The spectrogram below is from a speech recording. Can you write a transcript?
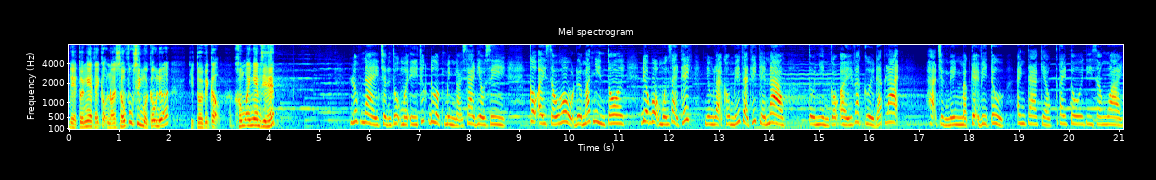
Để tôi nghe thấy cậu nói xấu Phúc Sinh một câu nữa, thì tôi với cậu không anh em gì hết. Lúc này Trần Thụ mới ý thức được mình nói sai điều gì. Cậu ấy xấu hổ đưa mắt nhìn tôi, điệu bộ muốn giải thích nhưng lại không biết giải thích thế nào. Tôi nhìn cậu ấy và cười đáp lại. Hạ Trường Ninh mặc kệ vi tử, anh ta kéo tay tôi đi ra ngoài.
